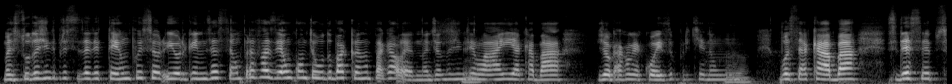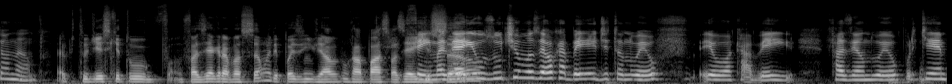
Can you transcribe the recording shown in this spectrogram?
Mas tudo a gente precisa de tempo e, e organização pra fazer um conteúdo bacana pra galera. Não adianta a gente Sim. ir lá e acabar jogar qualquer coisa, porque não Uhum. você acaba se decepcionando. É que tu disse que tu fa- fazia a gravação e depois enviava para um rapaz fazer a Sim, edição. mas aí os últimos eu acabei editando eu, eu acabei fazendo eu, porque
